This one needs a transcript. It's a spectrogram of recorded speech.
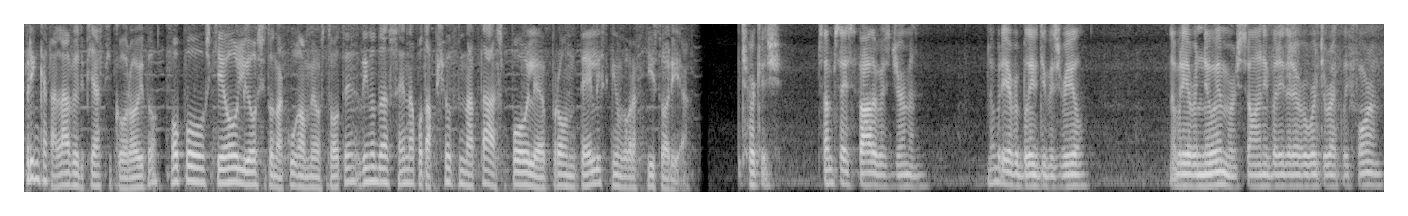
πριν καταλάβει ότι πιάστηκε κορόιδο, όπως και όλοι όσοι τον ακούγαμε ως τότε, δίνοντας ένα από τα πιο δυνατά spoiler προν τέλη στην κινηματογραφική ιστορία. Turkish. Some say his father was German. Nobody ever believed he was real. Nobody ever knew him or saw anybody that ever worked directly for him.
